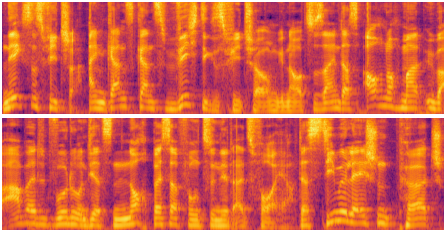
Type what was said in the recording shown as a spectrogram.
nächstes Feature. Ein ganz, ganz wichtiges Feature, um genau zu sein, das auch nochmal überarbeitet wurde und jetzt noch besser funktioniert als vorher. Das Stimulation Purge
